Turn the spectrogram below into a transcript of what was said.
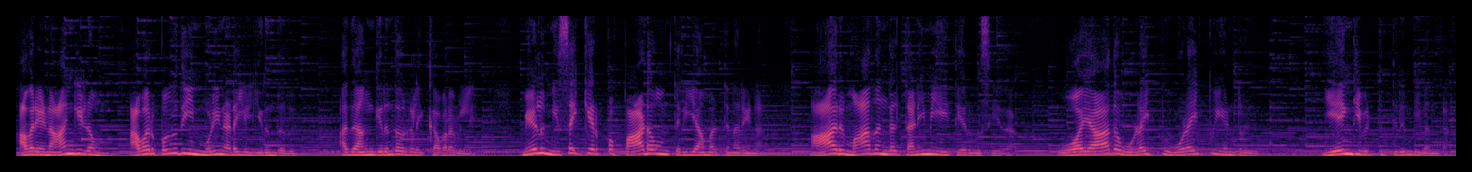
அவரின் ஆங்கிலம் அவர் பகுதியின் மொழி நடையில் இருந்தது. அது அங்கிருந்தவர்களை கவரவில்லை. மேலும் இசைக்கேற்ப பாடவும் தெரியாமல் திணறினார். ஆறு மாதங்கள் தனிமையை தேர்வு செய்தார். ஓயாத உழைப்பு உழைப்பு என்று ஏங்கிவிட்டு திரும்பி வந்தார்.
